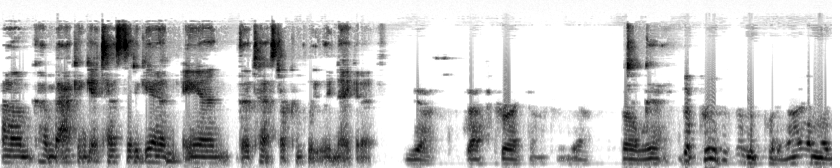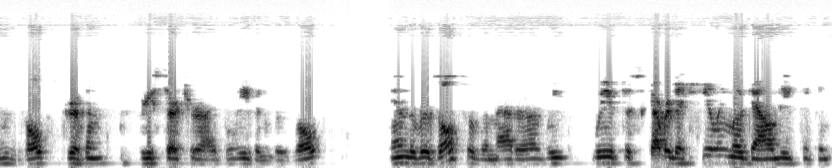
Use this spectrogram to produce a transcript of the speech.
um, come back and get tested again, and the tests are completely negative. Yes, that's correct, Doctor. Yeah. So okay. the proof is in the pudding. I am a results-driven researcher. I believe in results, and the results of the matter are we we've discovered a healing modality that can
